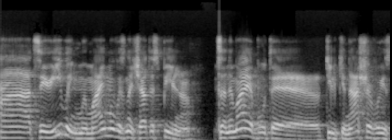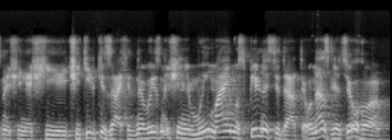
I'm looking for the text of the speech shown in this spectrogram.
А цей рівень ми маємо визначати спільно. Це не має бути тільки наше визначення, чи, чи тільки західне визначення. Ми маємо спільно сідати. У нас для цього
